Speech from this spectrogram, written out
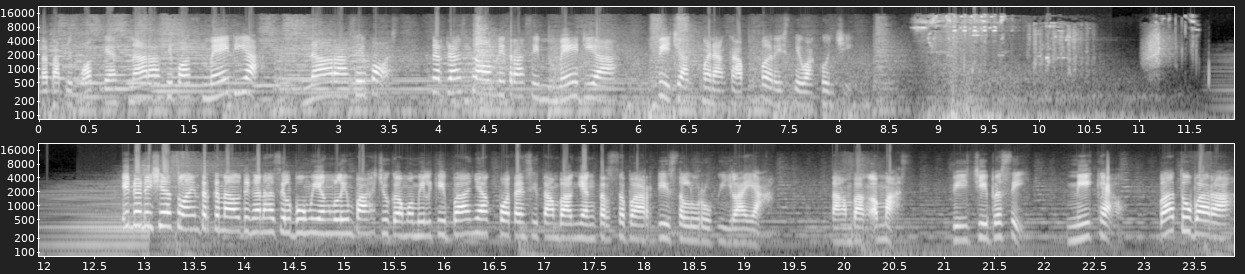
tetap di podcast Narasi Pos Media. Narasi Pos, cerdas dalam literasi media, bijak menangkap peristiwa kunci. Indonesia selain terkenal dengan hasil bumi yang melimpah juga memiliki banyak potensi tambang yang tersebar di seluruh wilayah. Tambang emas, biji besi, nikel, batu bara,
